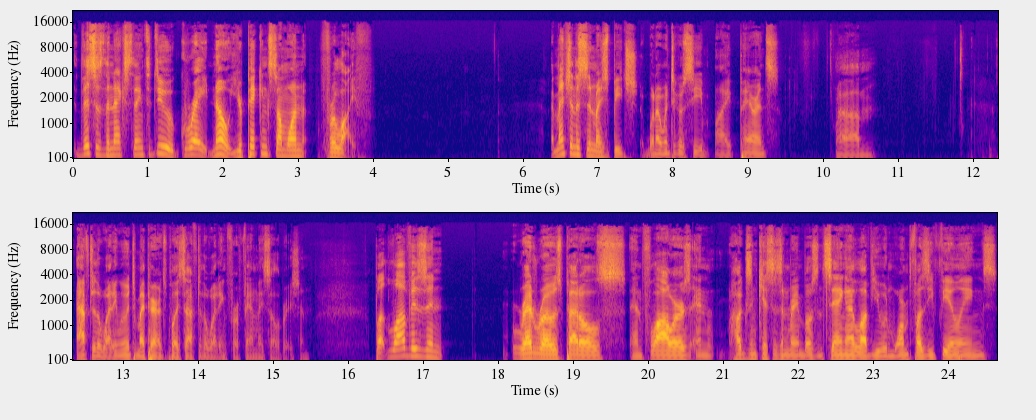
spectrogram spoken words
this is the next thing to do. Great. No, you're picking someone for life. I mentioned this in my speech when I went to go see my parents um, after the wedding. We went to my parents' place after the wedding for a family celebration. But love isn't red rose petals and flowers and hugs and kisses and rainbows and saying I love you and warm, fuzzy feelings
